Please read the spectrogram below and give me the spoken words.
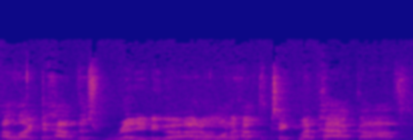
I like to have this ready to go. I don't want to have to take my pack off,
